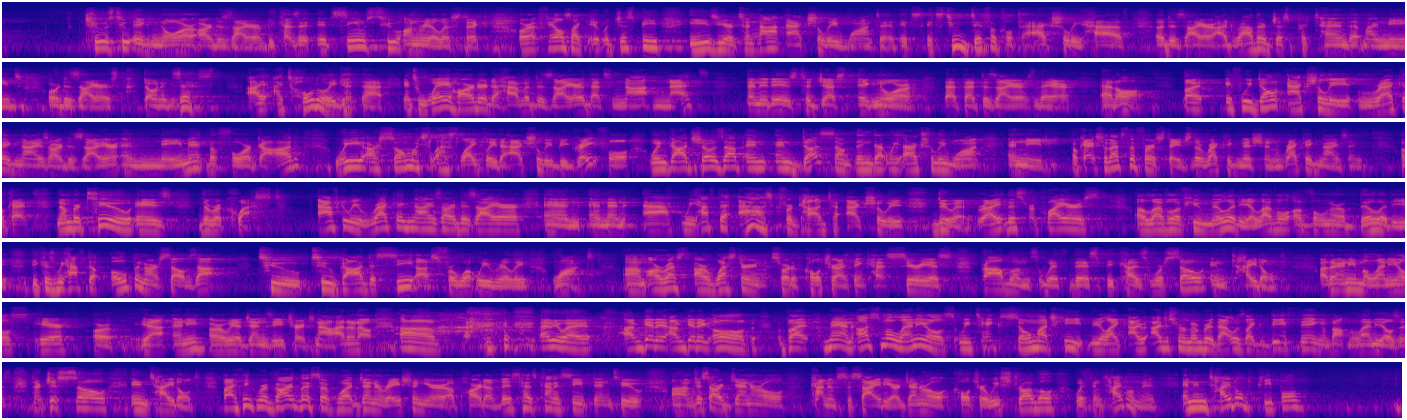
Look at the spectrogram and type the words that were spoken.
choose to ignore our desire because it, it, seems too unrealistic or it feels like it would just be easier to not actually want it. It's, it's too difficult to actually have a desire. I'd rather just pretend that my needs or desires don't exist. I, I totally get that. It's way harder to have a desire that's not met than it is to just ignore that that desire is there at all. But if we don't actually recognize our desire and name it before God, we are so much less likely to actually be grateful when God shows up and, and does something that we actually want and need. Okay, so that's the first stage, the recognition, recognizing. Okay, number two is the request after we recognize our desire and, and then act, we have to ask for God to actually do it, right? This requires a level of humility, a level of vulnerability, because we have to open ourselves up to, to God to see us for what we really want. Um, our, rest, our Western sort of culture, I think, has serious problems with this because we're so entitled. Are there any millennials here? Or, yeah, any? Or are we a Gen Z church now? I don't know. Um, anyway, I'm getting, I'm getting old. But man, us millennials, we take so much heat. You're like, I, I just remember that was like the thing about millennials is they're just so entitled. But I think regardless of what generation you're a part of, this has kind of seeped into um, just our general kind of society, our general culture. We struggle with entitlement. And entitled people,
